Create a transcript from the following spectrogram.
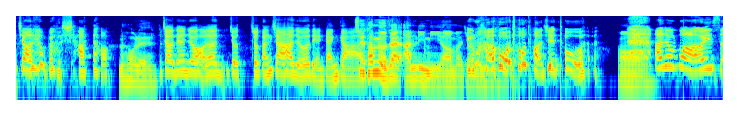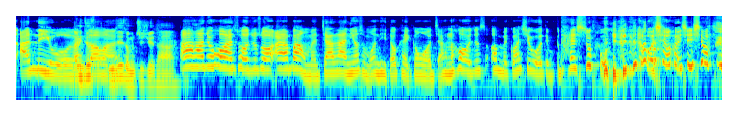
教练被我吓到。然后嘞，教练就好像就就当下他就有点尴尬、啊。所以他没有在安利你啊嘛？因为我都跑去吐了。哦。他就不好意思安利我了，那、啊、你，你知道吗？你这怎么拒绝他？啊，他就后来说，就说啊，不然我们加赖，你有什么问题都可以跟我讲。然后我就说，哦、啊，没关系，我有点不太舒服，我先回去休息。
